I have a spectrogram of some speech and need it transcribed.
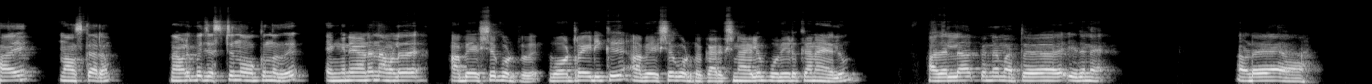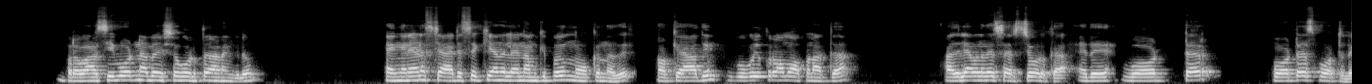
ഹായ് നമസ്കാരം. നമ്മളിപ്പോൾ ജസ്റ്റ് നോക്കുന്നത് എങ്ങനെയാണ് നമ്മൾ അപേക്ഷ കൊടുത്തത്? വോട്ടർ ഐ ഡിക്ക് അപേക്ഷ കൊടുത്തത്. കറക്ഷൻ ആയാലും പുതിയെടുക്കാനായാലും. അതല്ല പിന്നെ മറ്റേ ഇതിനെ നമ്മുടെ പ്രവാസി വോട്ടിന് അപേക്ഷ കൊടുത്തതാണെങ്കിലും എങ്ങനെയാണ് സ്റ്റാറ്റസ് ഒക്കെ എന്നുള്ളത് നമുക്കിപ്പോൾ നോക്കുന്നത്. ഓക്കെ ആദ്യം ഗൂഗിൾ ക്രോം ഓപ്പൺ ആക്കുക. അതിൽ നമ്മൾ സെർച്ച് കൊടുക്കുക. ഇത് വോട്ടർ വോട്ടേഴ്സ് പോർട്ടൽ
